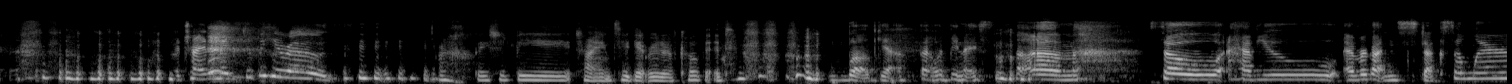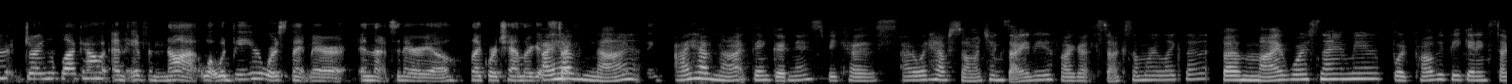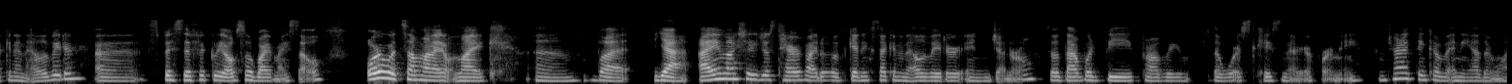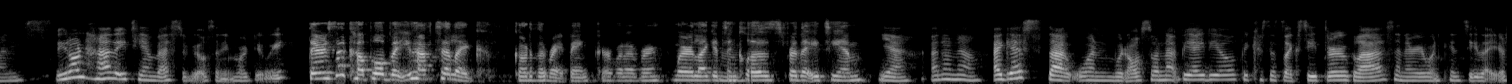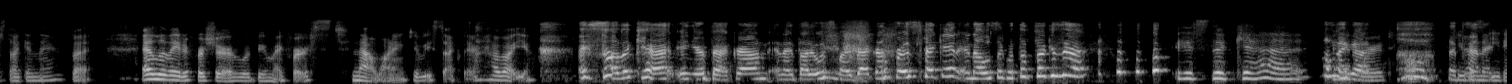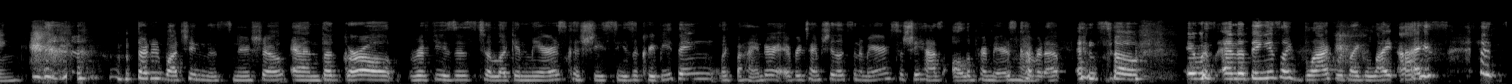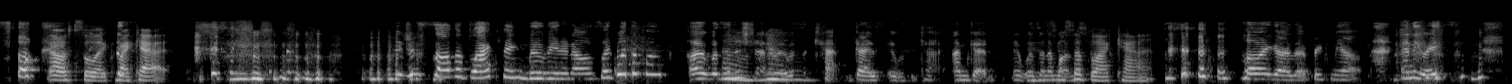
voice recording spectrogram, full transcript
They're trying to make superheroes. they should be trying to get rid of COVID. well, yeah, that would be nice. Um, so, have you ever gotten stuck somewhere during a blackout? And if not, what would be your worst nightmare in that scenario? Like where Chandler gets I stuck? have not. I have not, thank goodness, because I would have so much anxiety if I got stuck somewhere like that. But my worst nightmare would probably be getting stuck in an elevator, uh, specifically also by myself or with someone I don't like. Um, but yeah, I am actually just terrified of getting stuck in an elevator in general. So that would be probably the worst case scenario for me. I'm trying to think of any other ones. We don't have ATM vestibules anymore, do we? There's a couple, but you have to like go to the right bank or whatever, where like it's mm. enclosed for the ATM. Yeah, I don't know. I guess that one would also not be ideal because it's like see through glass and everyone can see that you're stuck in there. But elevator for sure would be my first not wanting to be stuck there how about you i saw the cat in your background and i thought it was my background for a second and i was like what the fuck is that it's the cat oh my god oh, i he panicked eating started watching this new show and the girl refuses to look in mirrors because she sees a creepy thing like behind her every time she looks in a mirror so she has all of her mirrors mm-hmm. covered up and so it was and the thing is like black with like light eyes so, oh, so like my cat. I just saw the black thing moving and I was like, what the fuck? Oh, it wasn't oh, a shadow. No. It was a cat. Guys, it was a cat. I'm good. It wasn't a monster. It's a black cat. oh my god, that freaked me out. Anyways,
